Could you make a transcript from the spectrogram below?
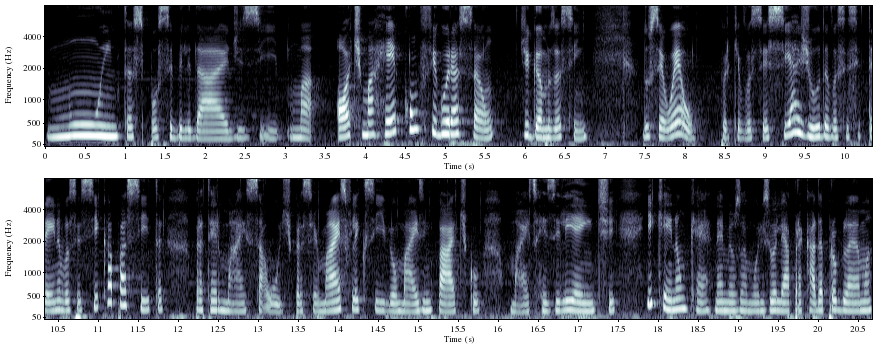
muitas possibilidades e uma ótima reconfiguração, digamos assim, do seu eu, porque você se ajuda, você se treina, você se capacita para ter mais saúde, para ser mais flexível, mais empático, mais resiliente. E quem não quer, né, meus amores, olhar para cada problema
